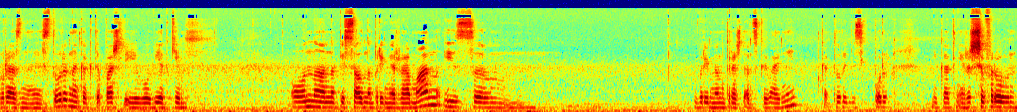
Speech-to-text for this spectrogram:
в разные стороны как-то пошли его ветки. Он а, написал, например, роман из эм, времен гражданской войны, который до сих пор никак не расшифрован.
